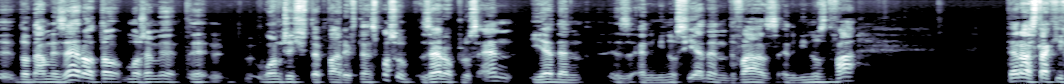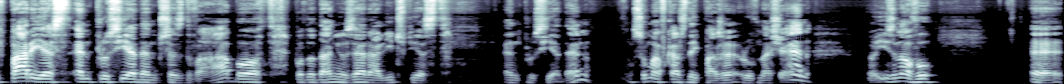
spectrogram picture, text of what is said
e, dodamy 0, to możemy łączyć te pary w ten sposób. 0 plus n, 1 z n-1, 2 z n-2. Teraz takich par jest n plus 1 przez 2, bo po dodaniu zera liczb jest n plus 1. Suma w każdej parze równa się n. No i znowu e,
